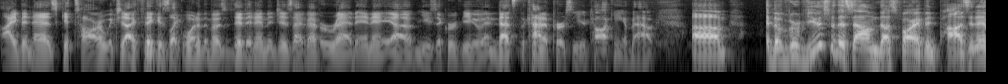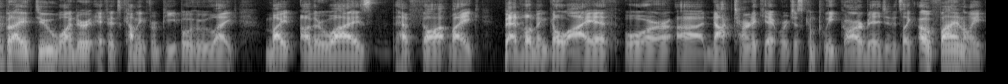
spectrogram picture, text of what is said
Ibanez guitar, which I think is like one of the most vivid images I've ever read in a uh, music review. And that's the kind of person you're talking about. Um, the reviews for this album thus far have been positive, but I do wonder if it's coming from people who like might otherwise have thought like Bedlam in Goliath or uh, Noctourniquet were just complete garbage, and it's like, oh, finally,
